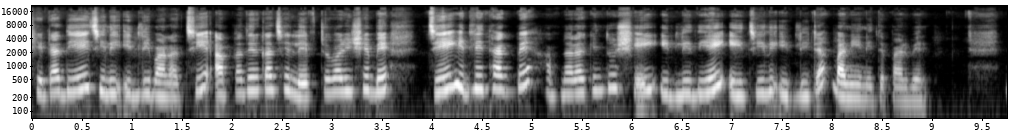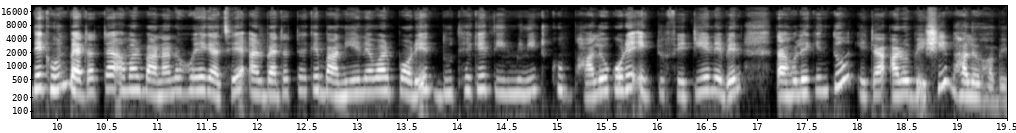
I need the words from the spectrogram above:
সেটা দিয়েই চিলি ইডলি বানাচ্ছি। আপনাদের কাছে লেফট ওভার হিসেবে যেই ইডলি থাকবে, আপনারা কিন্তু সেই ইডলি দিয়েই এই চিলি ইডলিটা বানিয়ে নিতে পারবেন। দেখুন, ব্যাটারটা আমার বানানো হয়ে গেছে আর ব্যাটারটাকে বানিয়ে নেওয়ার পরে দু থেকে তিন মিনিট খুব ভালো করে একটু ফেটিয়ে নেবেন, তাহলে কিন্তু এটা আরও বেশি ভালো হবে।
